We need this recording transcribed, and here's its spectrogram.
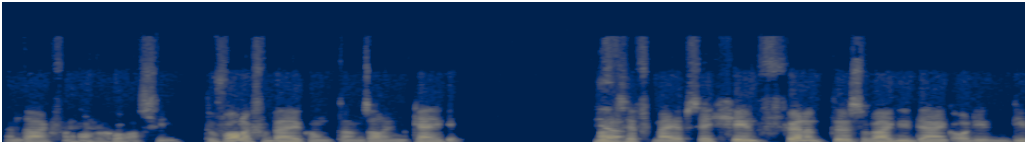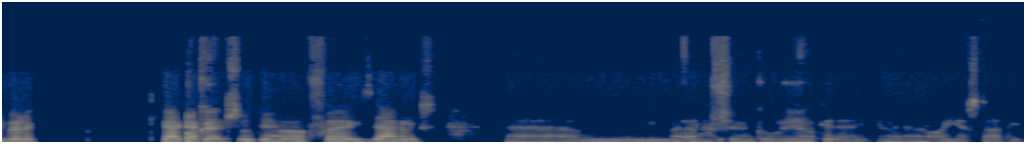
En dacht van, oh goh, als hij toevallig voorbij komt, dan zal ik hem kijken. Maar Ja. er zit voor mij op zich geen film tussen waar ik nu denk, oh, die, die wil ik, ga ik even opzoeken of eh, iets dergelijks. Ehm, even Poroshenko, ja. kijken. Eh, oh, hier staat hij.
